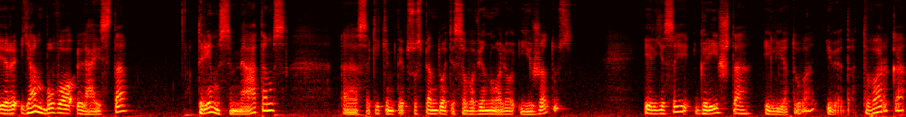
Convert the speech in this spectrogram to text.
Ir jam buvo leista trims metams, e, sakykime taip, suspenduoti savo vienuolio įžadus ir jisai grįžta į Lietuvą, įveda tvarką,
